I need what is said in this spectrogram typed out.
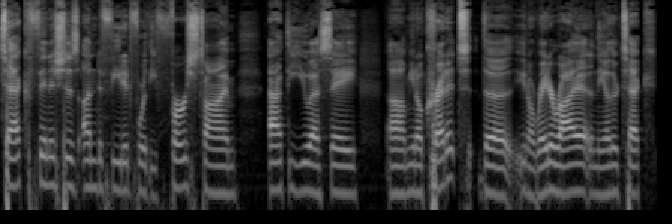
Tech finishes undefeated for the first time at the USA. Um, you know, credit the, you know, Raider Riot and the other Tech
